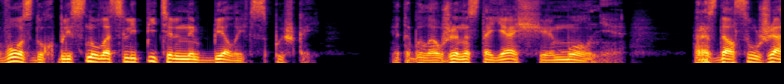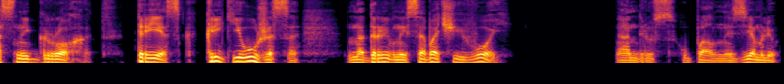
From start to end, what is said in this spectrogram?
Воздух блеснул ослепительным белой вспышкой. Это была уже настоящая молния. Раздался ужасный грохот, треск, крики ужаса, надрывный собачий вой. Андрюс упал на землю,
